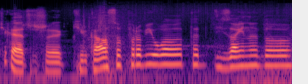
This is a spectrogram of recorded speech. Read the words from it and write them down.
Ciekawe, czy kilka osób robiło te designy do,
